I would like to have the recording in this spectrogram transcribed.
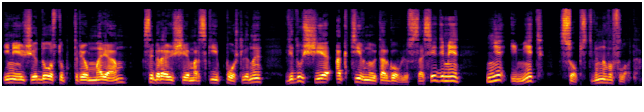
имеющее доступ к трем морям, собирающее морские пошлины, ведущие активную торговлю с соседями, не иметь собственного флота.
